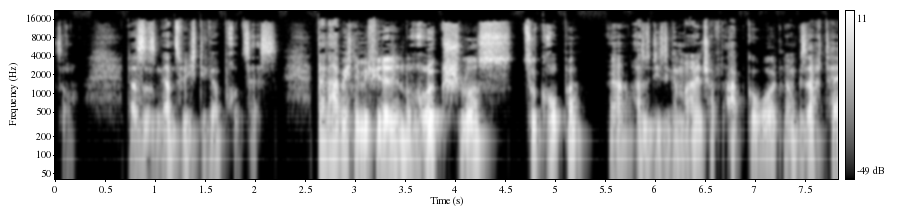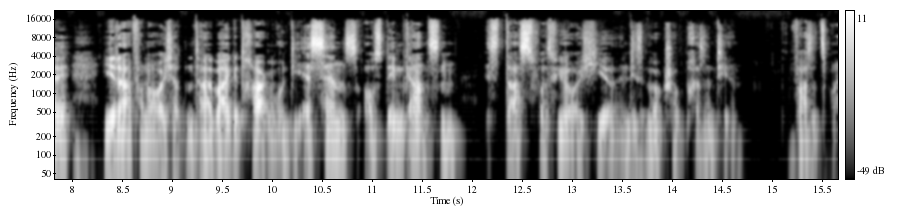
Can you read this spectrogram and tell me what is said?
So, das ist ein ganz wichtiger Prozess. Dann habe ich nämlich wieder den Rückschluss zur Gruppe, ja, also diese Gemeinschaft abgeholt und haben gesagt, hey, jeder von euch hat einen Teil beigetragen und die Essenz aus dem Ganzen ist das, was wir euch hier in diesem Workshop präsentieren. Phase 2.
